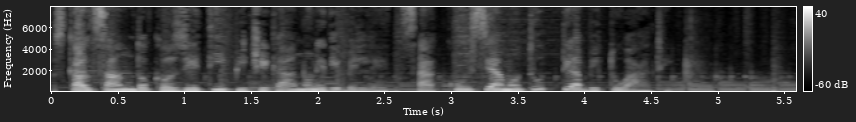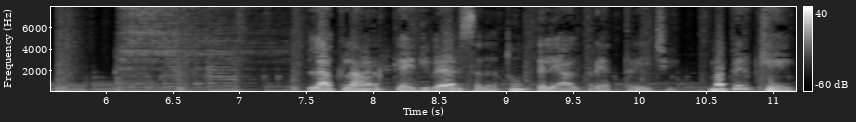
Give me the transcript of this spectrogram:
scalzando così i tipici canoni di bellezza a cui siamo tutti abituati. La Clark è diversa da tutte le altre attrici, ma perché?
